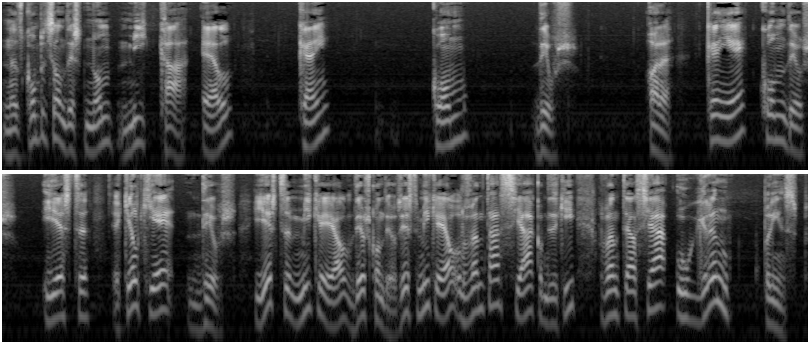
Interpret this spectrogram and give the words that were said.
na composição deste nome, Micael, quem como Deus. Ora, quem é como Deus? E este, aquele que é Deus. E este Micael, Deus com Deus, este Micael levantar-se-á, como diz aqui, levantar-se-á o grande príncipe.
